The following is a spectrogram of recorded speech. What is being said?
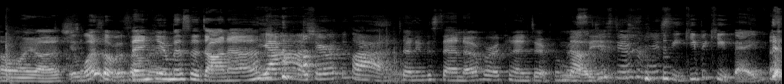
Oh my gosh. It was over the Thank summer. you, Miss Adana. Yeah, share with the class. Do I need to stand up, or can I do it from my No, seat? just do it from your seat. Keep it cute, babe.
